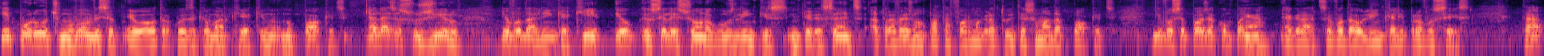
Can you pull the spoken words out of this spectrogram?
E por último, vamos ver se eu, a outra coisa que eu marquei aqui no, no Pocket. Aliás, eu sugiro, eu vou dar link aqui, eu, eu seleciono alguns links interessantes através de uma plataforma gratuita chamada Pocket. E você pode acompanhar, é grátis, eu vou dar o link ali para vocês. Tá?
